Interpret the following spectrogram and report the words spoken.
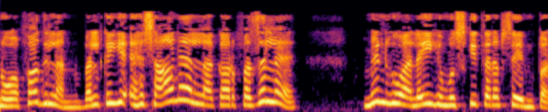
و فضل بلکہ یہ احسان ہے اللہ کا اور فضل ہے۔ من ہوا علیہم، اس کی طرف سے ان پر۔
